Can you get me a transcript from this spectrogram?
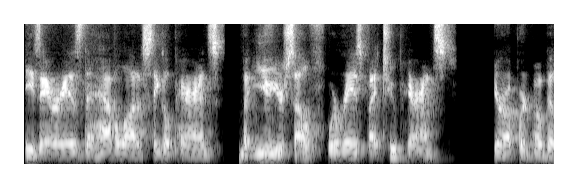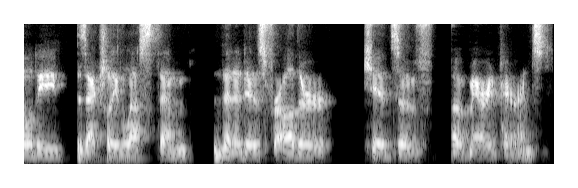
these areas that have a lot of single parents, but you yourself were raised by two parents, your upward mobility is actually less than than it is for other kids of of married parents.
